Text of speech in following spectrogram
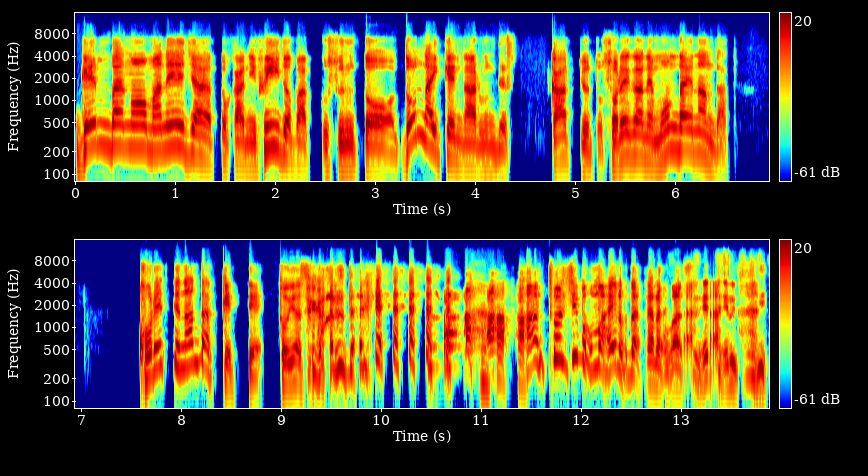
現場のマネージャーとかにフィードバックすると、どんな意見があるんですか？っていうと、それがね、問題なんだ。これってなんだっけって問い合わせがあるだけ。半年も前のだから忘れてるし。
